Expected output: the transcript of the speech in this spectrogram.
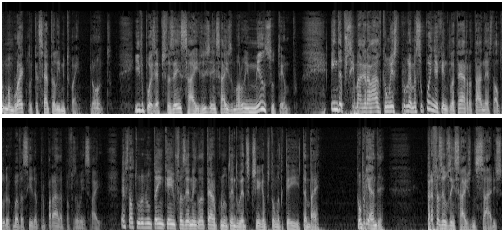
uma molécula que acerta ali muito bem. Pronto. E depois é preciso fazer ensaios. Os ensaios demoram imenso tempo. Ainda por cima agravado com este problema. Suponha que a Inglaterra está nesta altura com uma vacina preparada para fazer o ensaio. Nesta altura não tem quem o fazer na Inglaterra porque não tem doentes que chegam, estão a decair também. Compreende? Para fazer os ensaios necessários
